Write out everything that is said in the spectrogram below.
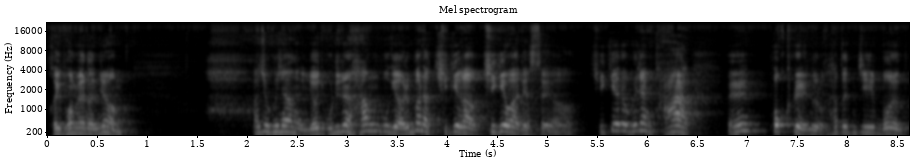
거기 보면은요 하, 아주 그냥 여- 우리는 한국에 얼마나 기계가 기계화 됐어요. 기계로 그냥 다 예? 포크레인으로 하든지 뭐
